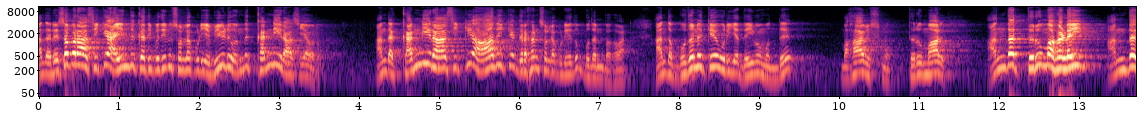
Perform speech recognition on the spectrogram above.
அந்த ரிஷபராசிக்கு ஐந்து கதிபதினு சொல்லக்கூடிய வீடு வந்து கன்னி ராசியாக வரும். அந்த கன்னி ராசிக்கு ஆதிக்க கிரகன் சொல்லக்கூடியது புதன் பகவான். அந்த புதனுக்கே உரிய தெய்வம் வந்து மகாவிஷ்ணு. திருமால் அந்த திருமகளை அந்த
